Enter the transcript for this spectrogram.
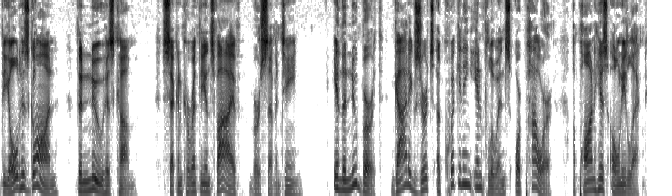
The old has gone, the new has come. 2 Corinthians 5, verse 17. In the new birth, God exerts a quickening influence or power upon his own elect.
